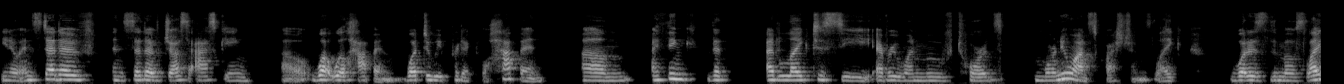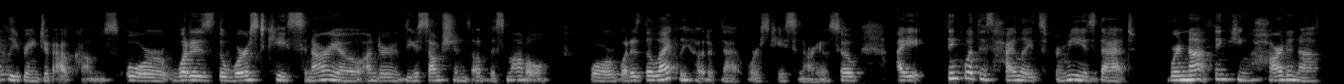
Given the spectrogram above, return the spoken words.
You know instead of instead of just asking uh, what will happen what do we predict will happen um, i think that i'd like to see everyone move towards more nuanced questions like what is the most likely range of outcomes? Or what is the worst case scenario under the assumptions of this model? Or what is the likelihood of that worst case scenario? So i think what this highlights for me is that we're not thinking hard enough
